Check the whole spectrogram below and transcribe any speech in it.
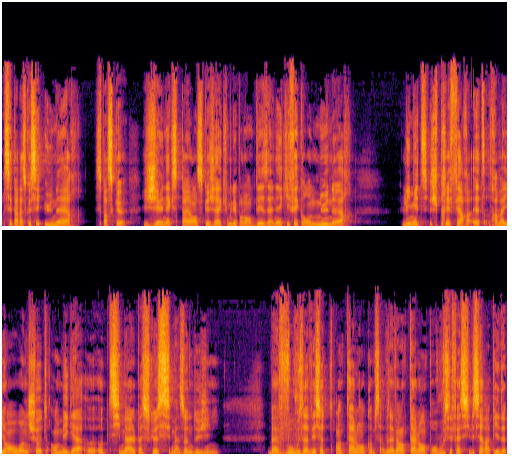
c'est pas parce que c'est une heure, c'est parce que j'ai une expérience que j'ai accumulée pendant des années qui fait qu'en une heure, Limite, je préfère être travailler en one shot, en méga euh, optimal parce que c'est ma zone de génie. Bah vous, vous avez un talent comme ça. Vous avez un talent pour vous, c'est facile, c'est rapide.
